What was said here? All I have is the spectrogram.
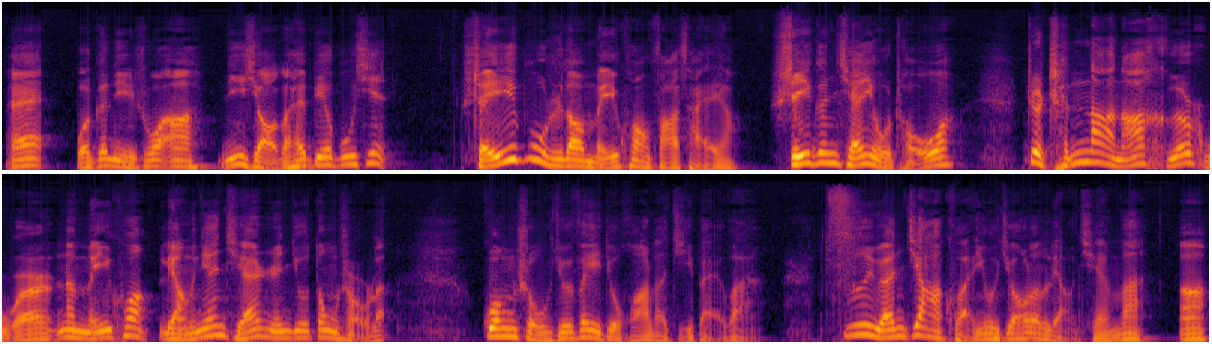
哎，我跟你说啊，你小子还别不信，谁不知道煤矿发财呀？谁跟钱有仇啊？这陈大拿合伙那煤矿，两年前人就动手了，光手续费就花了几百万。资源价款又交了两千万啊，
